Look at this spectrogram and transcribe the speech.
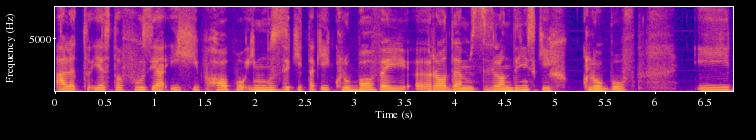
ale to jest to fuzja i hip-hopu, i muzyki takiej klubowej e, rodem z londyńskich klubów i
